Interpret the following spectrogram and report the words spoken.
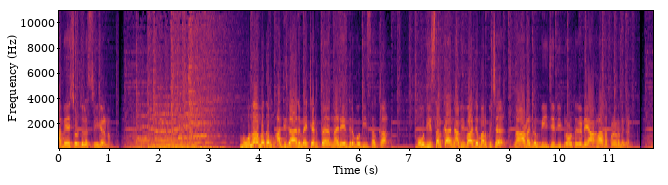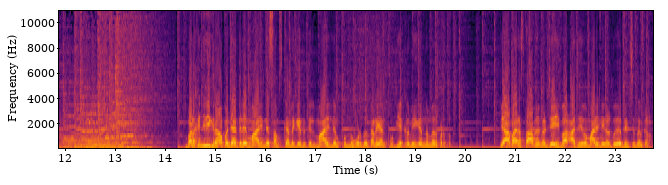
ആവേശോജ്വല സ്വീകരണം. മൂന്നാമതും അധികാരമേറ്റെടുത്ത് നരേന്ദ്രമോദി സർക്കാർ. മോദി സർക്കാരിന് അഭിവാദ്യം അർപ്പിച്ച് നാടെങ്ങും ബി ജെ പി പ്രവർത്തകരുടെ ആഹ്ലാദ പ്രകടനങ്ങൾ. വടക്കഞ്ചേരി ഗ്രാമപഞ്ചായത്തിലെ മാലിന്യ സംസ്കരണ കേന്ദ്രത്തിൽ മാലിന്യം കുന്നുകൂടുന്നത് തടയാൻ പുതിയ ക്രമീകരണം ഏർപ്പെടുത്തും. വ്യാപാര സ്ഥാപനങ്ങൾ ജൈവ അജൈവ മാലിന്യങ്ങൾ വേർതിരിച്ച് നൽകണം.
